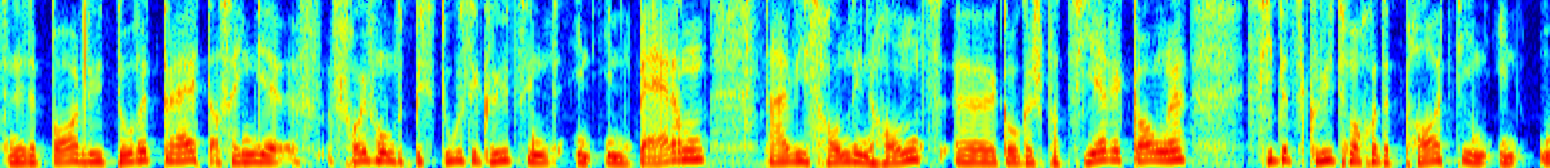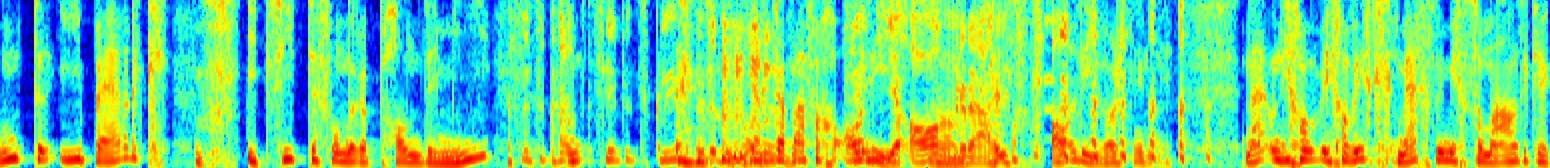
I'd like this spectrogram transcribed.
sind nicht ein paar Leute durchgedreht. Also irgendwie 500 bis 1000 Leute sind in, in Bern teilweise Hand in Hand äh, gehen spazieren gegangen. 70 Leute machen eine Party in, in Untereinberg in Zeiten von einer Pandemie. Jetzt überhaupt 70 Leute in der Ich Bade? glaube einfach alle. Sind die angereist? Alle wahrscheinlich. Nein, und ich habe ich hab wirklich gemerkt, wie mich so Meldungen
